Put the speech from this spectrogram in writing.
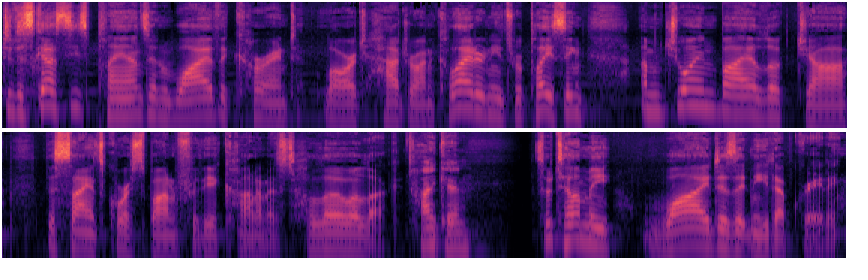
To discuss these plans and why the current Large Hadron Collider needs replacing, I'm joined by Alok Jha, the science correspondent for The Economist. Hello, Alok. Hi, Ken. So tell me, why does it need upgrading?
